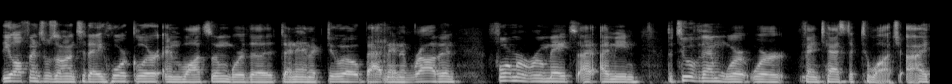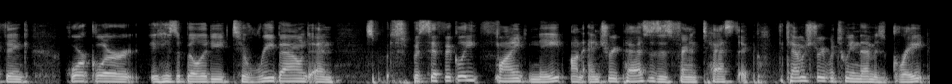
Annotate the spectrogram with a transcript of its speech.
The offense was on today. Horchler and watson were the dynamic duo batman and robin. Former roommates i, I mean the two of them were, were fantastic to watch. I think Horchler, his ability to rebound and sp- specifically find Nate on entry passes is fantastic. The chemistry between them is great,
